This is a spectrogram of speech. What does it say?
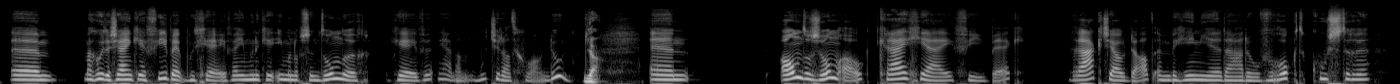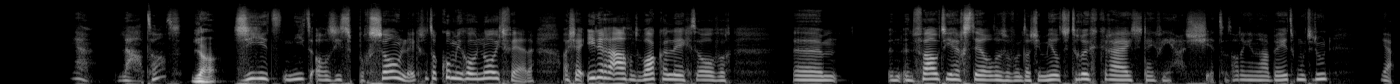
Ehm, maar goed, als jij een keer feedback moet geven en je moet een keer iemand op zijn donder geven, ja, dan moet je dat gewoon doen. Ja. En andersom ook, krijg jij feedback, raakt jou dat en begin je daardoor wrok te koesteren. Ja, laat dat ja, zie het niet als iets persoonlijks, want dan kom je gewoon nooit verder. Als jij iedere avond wakker ligt over ehm, een, een fout die hersteld is, of dat je een mailtje terugkrijgt, je denkt van ja shit, dat had ik inderdaad beter moeten doen. Ja,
